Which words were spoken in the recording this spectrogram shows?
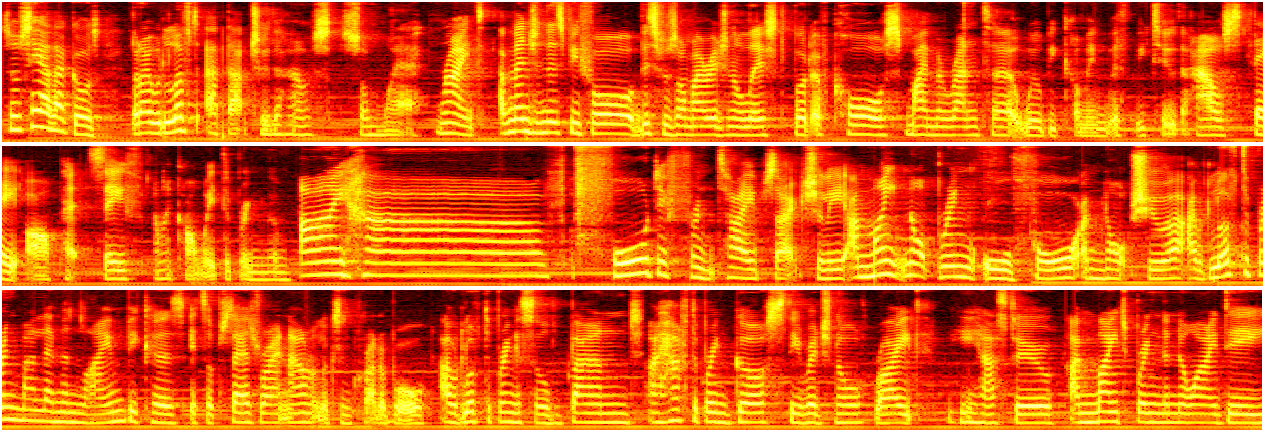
So we'll see how that goes. But I would love to add that to the house somewhere. Right, I've mentioned this before. This was on my original list, but of course, my Maranta will be coming with me to the house. They are pet safe, and I can't wait to bring them. I have four different types, actually. I might not bring all four. I'm not sure. I would love to bring my lemon lime because it's upstairs right now and it looks incredible. I would love to bring a silver band. I have to bring Gus, the original, right? He has to. I might bring the no ID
